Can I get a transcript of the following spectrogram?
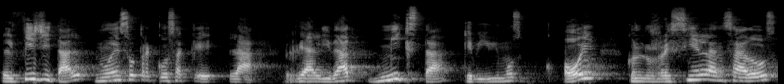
El digital no es otra cosa que la realidad mixta que vivimos hoy con los recién lanzados,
